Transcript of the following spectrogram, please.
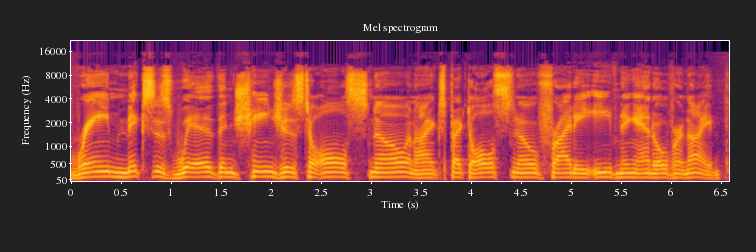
Rain mixes with and changes to all snow, and I expect all snow Friday evening and overnight.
